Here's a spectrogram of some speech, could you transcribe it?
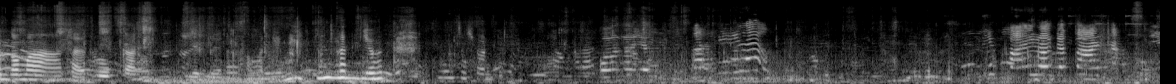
คนก็มาถ่ายรูปกันเยอะเลยนะคะวันนี้มันมันเยอะมันจะชนแล้วนี่ใครเราจะตายจากนี่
